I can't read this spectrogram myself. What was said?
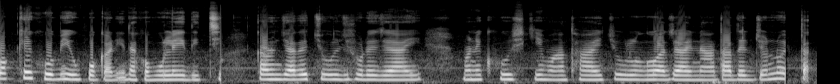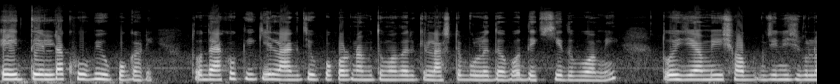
পক্ষে খুবই উপকারী, দেখো বলেই দিচ্ছি। কারণ যাদের চুল ঝরে যায় মানে খুশকি মাথায় চুল গোয়া যায় না, তাদের জন্য এই তেলটা খুবই উপকারী। তো দেখো কি কি লাগছে উপকরণ আমি তোমাদেরকে লাস্টে বলে দেব, দেখিয়ে দেবো আমি। তো ওই যে আমি সব জিনিসগুলো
